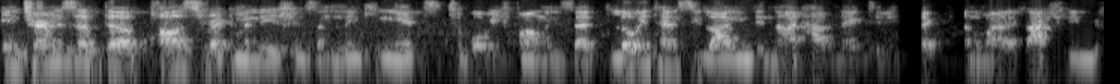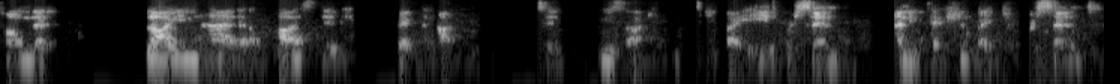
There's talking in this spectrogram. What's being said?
in terms of the policy recommendations and linking it to what we found is that low intensity logging did not have a negative effect on wildlife. Actually, we found that logging had a positive effect on increase occupancy by 8% and detection by 2%.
